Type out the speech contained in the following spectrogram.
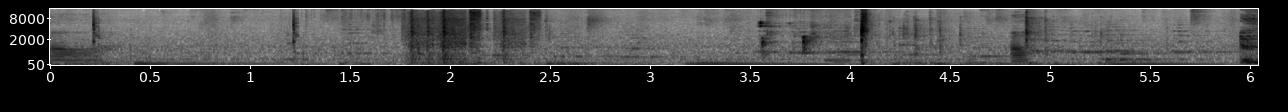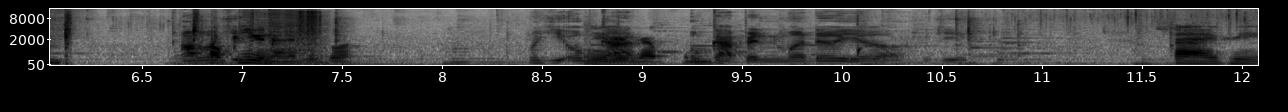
อ๋อ เอาเอาเอาเมื่อพี่กี้อยู่ไหนพี่ตัวเมื่อกี้โอกาสนี่เลยนะผมโอกาสเป็นเมอร์เดอร์เยอะเหรอเมื่อกี้ ใช่พี่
